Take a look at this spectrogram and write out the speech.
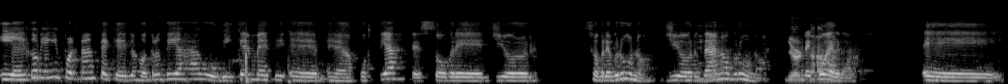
y algo bien importante que los otros días, Agu, vi que me posteaste sobre, sobre Bruno, Giordano Bruno, ¿recuerdas? Eh,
